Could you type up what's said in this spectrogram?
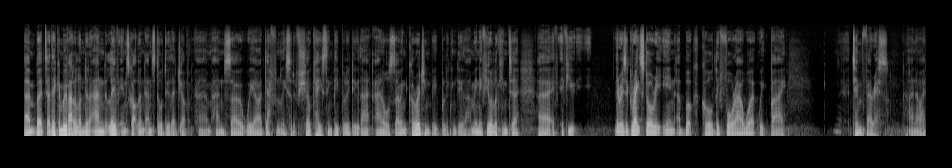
Um, but uh, they can move out of London and live in Scotland and still do their job. Um, and so we are definitely sort of showcasing people who do that and also encouraging people who can do that. I mean, if you're looking to, uh, if, if you, there is a great story in a book called The Four Hour Work Week by Tim Ferriss. I know I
